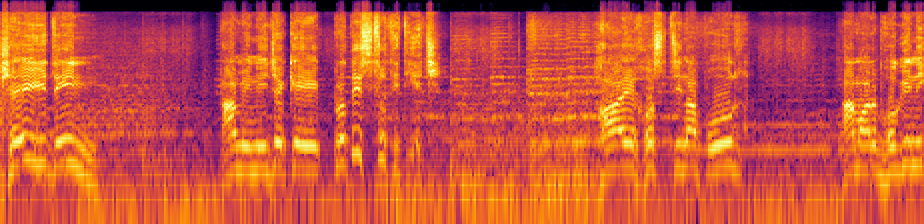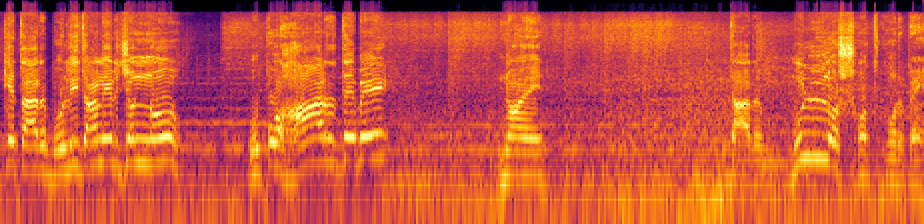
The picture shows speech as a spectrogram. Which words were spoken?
সেই দিন আমি নিজেকে প্রতিশ্রুতি দিয়েছি। হয় হস্তিনাপুর, আমার ভগিনীকে তার বলিদানের জন্য উপহার দেবে, নয় তার মূল্য শোধ করবে।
